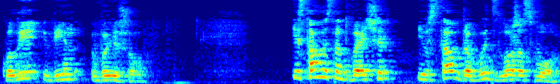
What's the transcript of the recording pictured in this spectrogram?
коли він вийшов. І сталося надвечір, і встав Давид з ложа свого.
